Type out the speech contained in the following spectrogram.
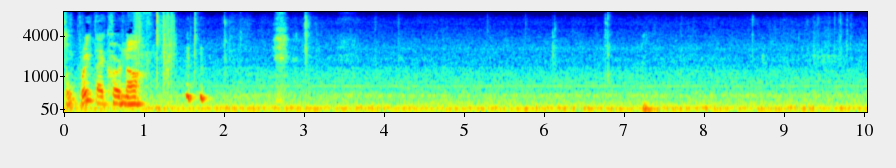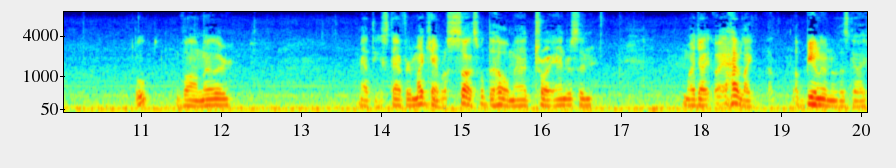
Don't break that card now. Oop, Von Miller. Matthew Stafford. My camera sucks. What the hell, man? Troy Anderson. My I have like a billion of this guy.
